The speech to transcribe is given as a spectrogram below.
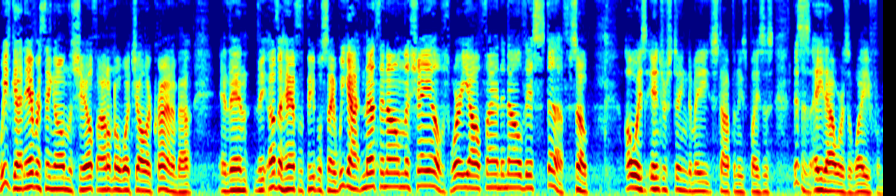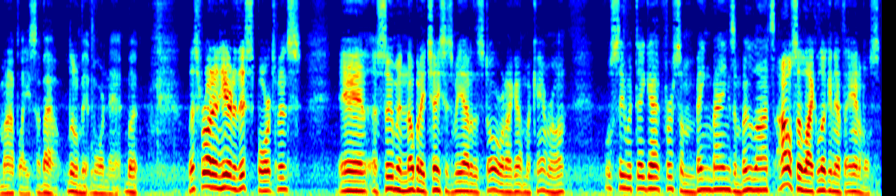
we've got everything on the shelf. I don't know what y'all are crying about. And then the other half of the people say, we got nothing on the shelves. Where y'all finding all this stuff? So always interesting to me stopping these places. This is eight hours away from my place, about a little bit more than that. But let's run in here to this sportsman's. And assuming nobody chases me out of the store when I got my camera on, We'll see what they got for some bing bangs and lots. I also like looking at the animals.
